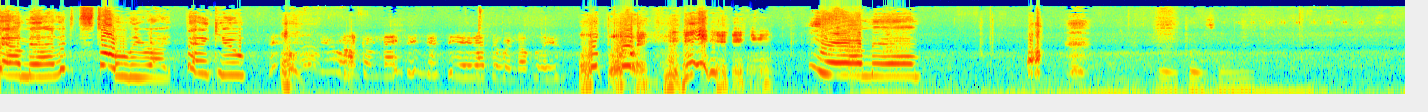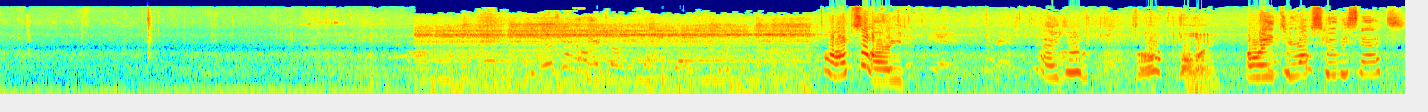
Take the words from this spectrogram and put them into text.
Yeah, man, it's totally right. Thank you. You're welcome. 1958 at the window, please. Oh boy. Yeah, man. Oh, I'm sorry. Thank you. oh boy. Oh wait, do you have Scooby snacks?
